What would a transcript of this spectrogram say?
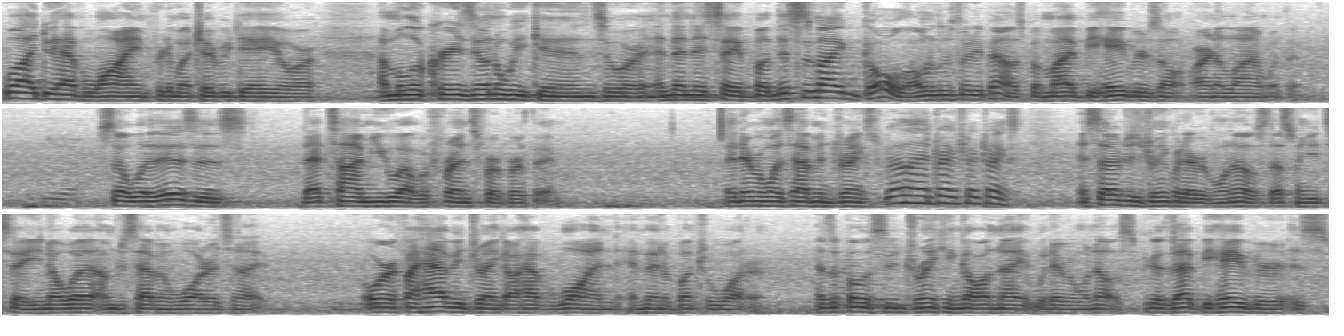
Well, I do have wine pretty much every day, or I'm a little crazy on the weekends, or and then they say, but this is my goal. I want to lose 30 pounds, but my behaviors don't, aren't in line with it. Yeah. So what it is is that time you go out with friends for a birthday, and everyone's having drinks. Oh, drink, drink, drinks. Instead of just drink with everyone else, that's when you'd say, you know what, I'm just having water tonight. Mm-hmm. Or if I have a drink, I'll have one and then a bunch of water, as opposed to drinking all night with everyone else, because that behavior is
